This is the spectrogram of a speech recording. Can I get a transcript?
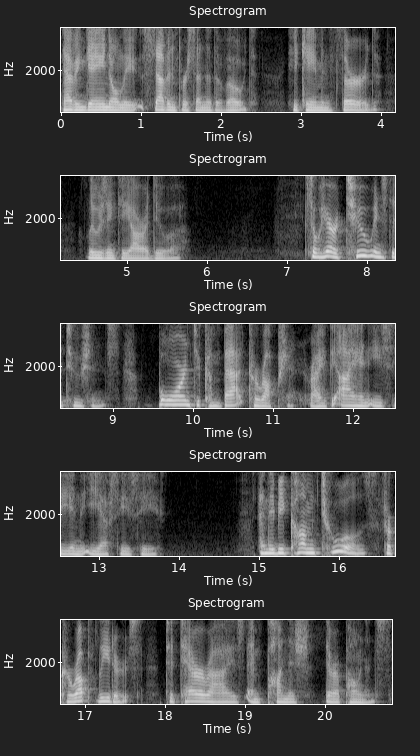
Having gained only 7% of the vote, he came in third, losing to Yar'Adua. So here are two institutions born to combat corruption, right? The INEC and the EFCC. And they become tools for corrupt leaders to terrorize and punish their opponents.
